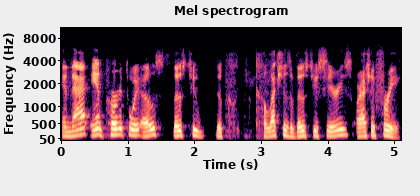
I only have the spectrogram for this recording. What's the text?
and that and Purgatory Oaths, those two the c- collections of those two series are actually free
